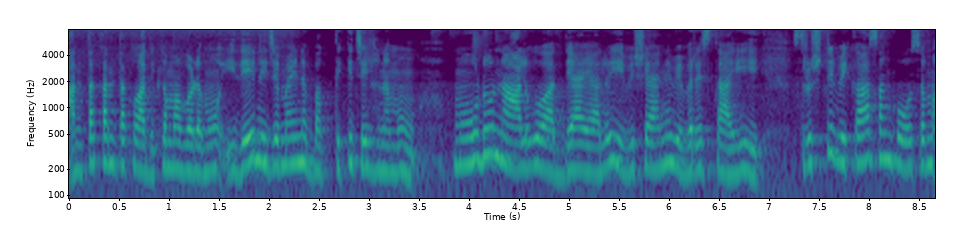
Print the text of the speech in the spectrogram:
అంతకంతకు అధికమవ్వడము ఇదే నిజమైన భక్తికి చిహ్నము. మూడు నాలుగు అధ్యాయాలు ఈ విషయాన్ని వివరిస్తాయి. సృష్టి వికాసం కోసం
